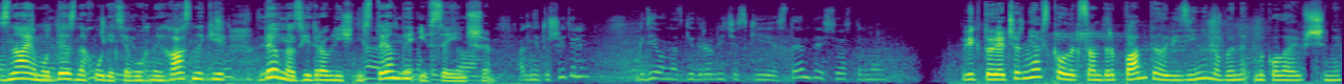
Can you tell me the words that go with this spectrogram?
Знаємо, де знаходяться вогнегасники, де в нас гідравлічні стенди і все інше. Где у нас гидравлические стенды и все остальное. Вікторія Чернявська, Олександр Пан, телевізійні новини Миколаївщини.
